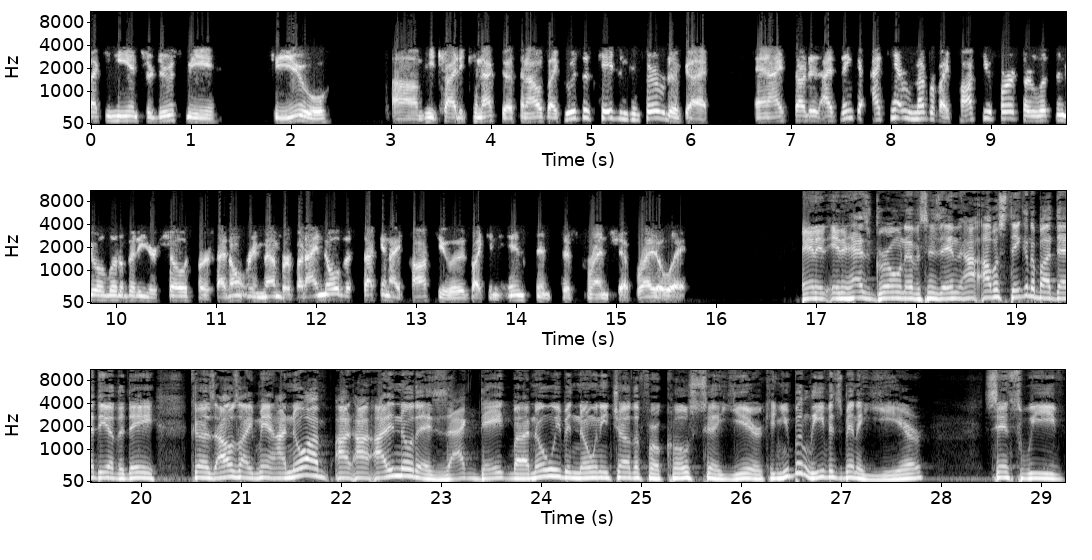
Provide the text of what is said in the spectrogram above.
second he introduced me to you, um, he tried to connect us, and I was like, "Who's this Cajun conservative guy?" And I started. I think I can't remember if I talked to you first or listened to a little bit of your shows first. I don't remember, but I know the second I talked to you, it was like an instant just friendship right away and it, it has grown ever since. And I, I was thinking about that the other day because I was like, man, I know I'm, I, I didn't know the exact date, but I know we've been knowing each other for close to a year. Can you believe it's been a year? since we've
